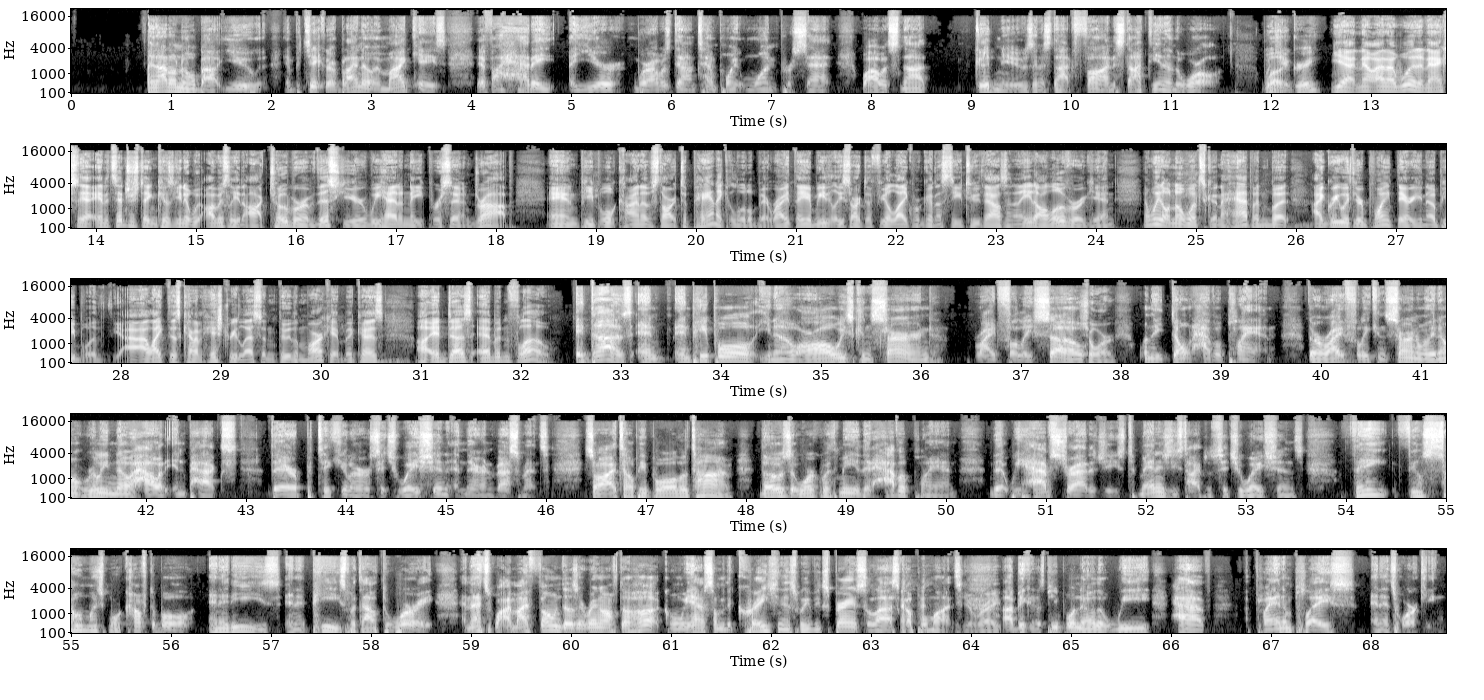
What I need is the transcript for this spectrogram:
And I don't know about you in particular, but I know in my case, if I had a, a year where I was down 10.1%, while it's not good news and it's not fun, it's not the end of the world. Would well, you agree? Yeah, now and I would, and actually, and it's interesting because you know, obviously in October of this year we had an eight percent drop, and people kind of start to panic a little bit, right? They immediately start to feel like we're going to see 2008 all over again, and we don't know what's going to happen. But I agree with your point there. You know, people, I like this kind of history lesson through the market because uh, it does ebb and flow. It does, and and people, you know, are always concerned rightfully so. Sure. When they don't have a plan, they're rightfully concerned when they don't really know how it impacts their particular situation and their investments. So I tell people all the time those that work with me that have a plan, that we have strategies to manage these types of situations, they feel so much more comfortable and at ease and at peace without the worry. And that's why my phone doesn't ring off the hook when we have some of the craziness we've experienced the last couple months. You're right. Uh, because people know that we have a plan in place and it's working.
